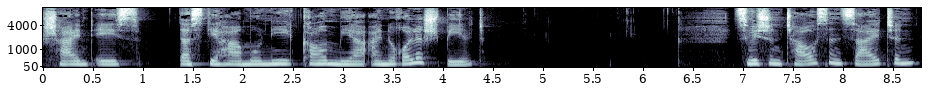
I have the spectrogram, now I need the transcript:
scheint es, dass die Harmonie kaum mehr eine Rolle spielt. Zwischen tausend Seiten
